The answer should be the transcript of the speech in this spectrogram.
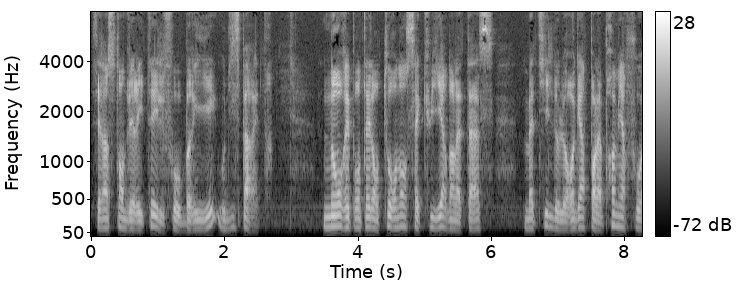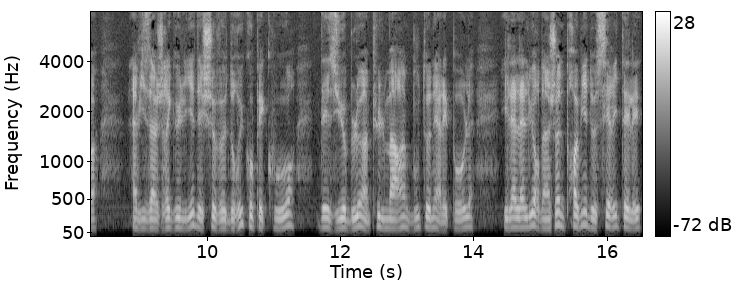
C'est l'instant de vérité, il faut briller ou disparaître. Non, répond-elle en tournant sa cuillère dans la tasse. Mathilde le regarde pour la première fois. Un visage régulier, des cheveux drus coupés courts, des yeux bleus, un pull marin boutonné à l'épaule. Il a l'allure d'un jeune premier de série télé,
